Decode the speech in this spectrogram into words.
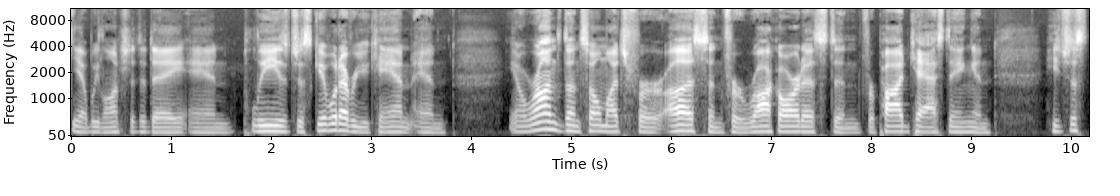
yeah, we launched it today. And please just give whatever you can. And you know, Ron's done so much for us and for rock artists and for podcasting and. He's just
